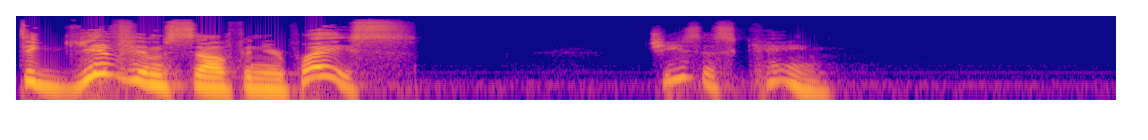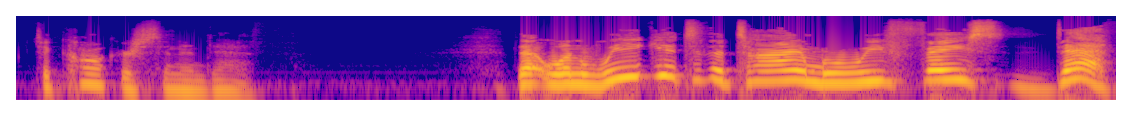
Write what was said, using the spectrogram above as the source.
to give himself in your place. Jesus came to conquer sin and death. That when we get to the time where we face death,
